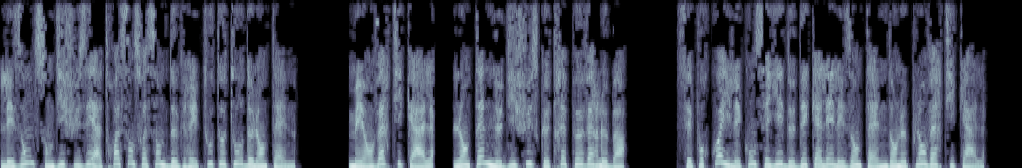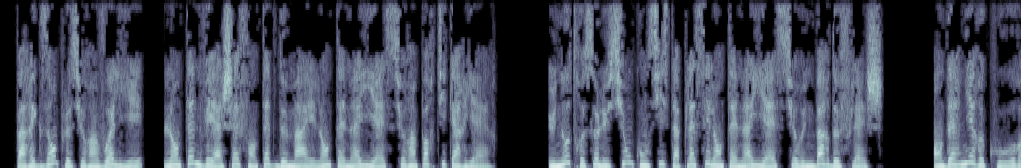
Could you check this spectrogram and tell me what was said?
les ondes sont diffusées à 360 degrés tout autour de l'antenne. Mais en verticale, l'antenne ne diffuse que très peu vers le bas. C'est pourquoi il est conseillé de décaler les antennes dans le plan vertical. Par exemple sur un voilier, l'antenne VHF en tête de mât et l'antenne AIS sur un portique arrière. Une autre solution consiste à placer l'antenne AIS sur une barre de flèche. En dernier recours,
